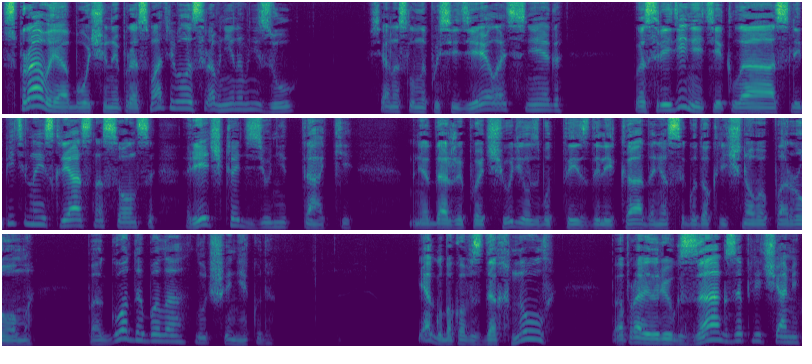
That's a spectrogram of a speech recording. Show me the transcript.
С правой обочины просматривалась равнина внизу. Вся она словно посидела от снега. Посредине текла, ослепительно искрясь на солнце, речка Дзюнитаки. Мне даже почудилось, будто издалека донесся гудок речного парома. Погода была лучше некуда. Я глубоко вздохнул, поправил рюкзак за плечами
